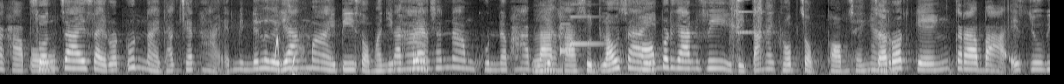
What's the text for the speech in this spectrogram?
ราคาโปรสนใจใส่รถรุ่นไหนทักแชทหาแอดมินได้เลยยางใหม่ปี 2025แบรนด์ชั้นนำคุณภาพเยี่ยมราคาสุดเล้าใจพร้อมบริการฟรีติดตั้งให้ครบจบพร้อมใช้งานจะรถเก๋งกระบะ SUV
